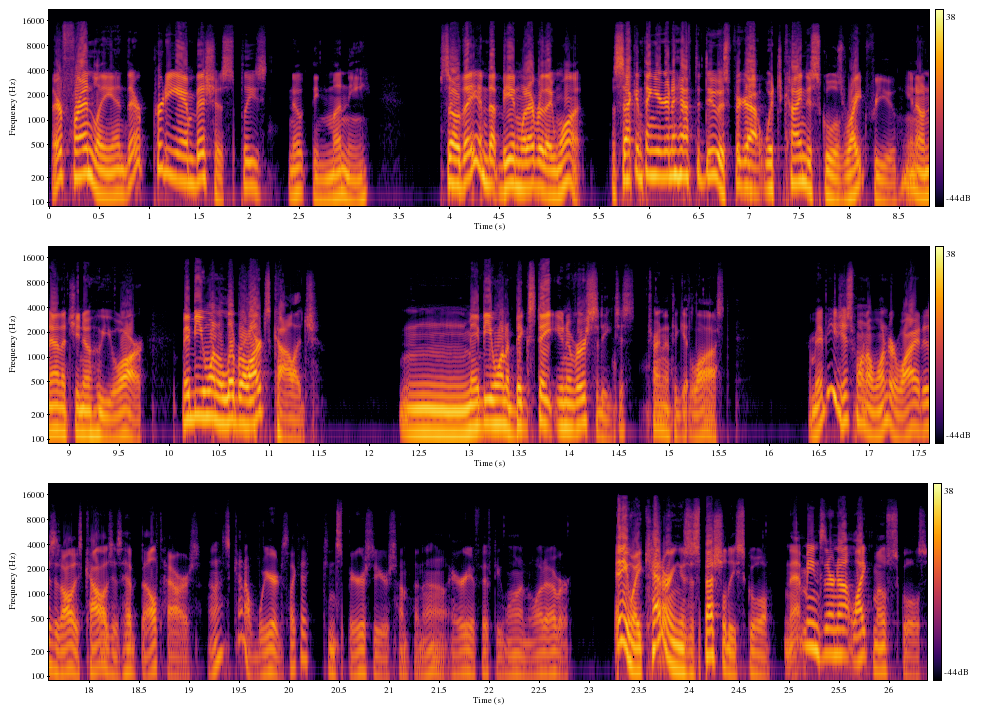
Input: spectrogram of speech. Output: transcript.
they're friendly, and they're pretty ambitious. Please note the money. So they end up being whatever they want. The second thing you're going to have to do is figure out which kind of school is right for you, you know, now that you know who you are. Maybe you want a liberal arts college. Mm, maybe you want a big state university. Just try not to get lost. Or maybe you just want to wonder why it is that all these colleges have bell towers. And That's kind of weird. It's like a conspiracy or something. I don't know, Area 51, whatever. Anyway, Kettering is a specialty school. and That means they're not like most schools.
